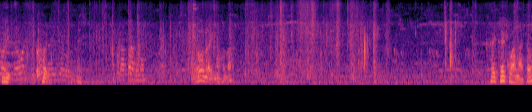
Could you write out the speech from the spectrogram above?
खोइ, खोइ। लापामा हो ल होइन होला खै खै क्वाला त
